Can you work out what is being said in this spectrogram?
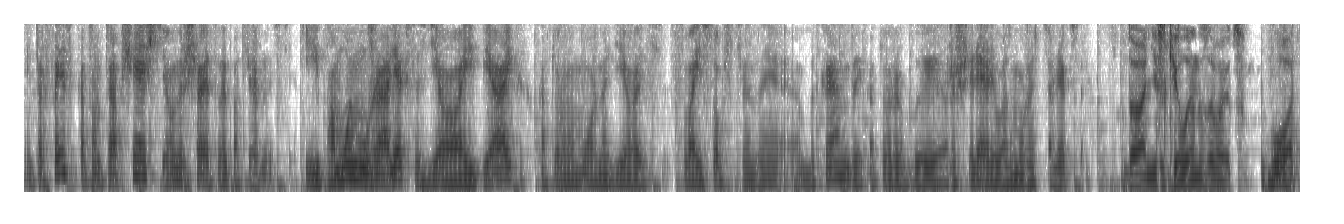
интерфейс, с которым ты общаешься, и он решает твои потребности. И, по-моему, уже Alexa сделала API, к которому можно делать свои собственные бэкэнды, которые бы расширяли возможность Alexa. Да, они скиллы называются. Вот.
